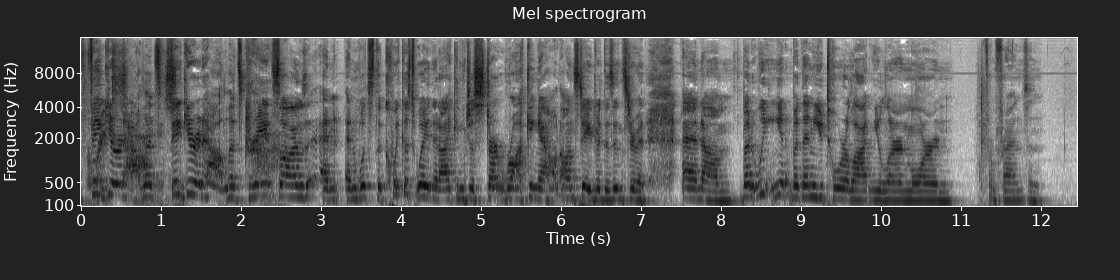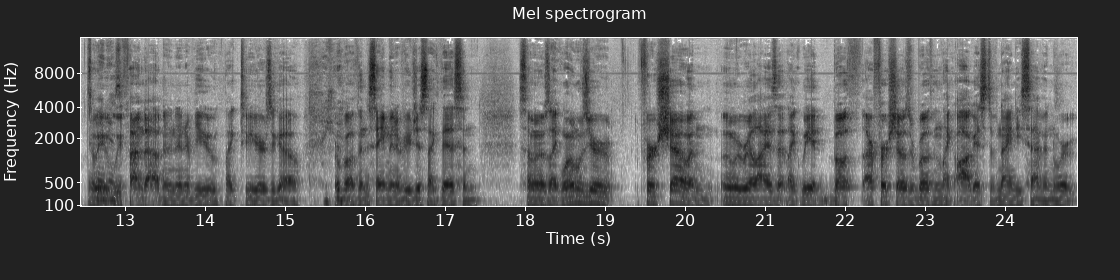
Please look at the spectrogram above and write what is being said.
figure it out. Let's figure it out. Let's create songs. And and what's the quickest way that I can just start rocking out on stage with this instrument? And um, but we, you know, but then you tour a lot and you learn more and from friends and. Yeah, we, we found out in an interview like two years ago. We're both in the same interview, just like this, and someone was like, "When was your first show?" And we realized that like we had both our first shows were both in like August of '97. We're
